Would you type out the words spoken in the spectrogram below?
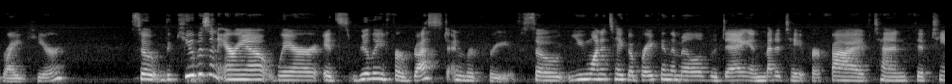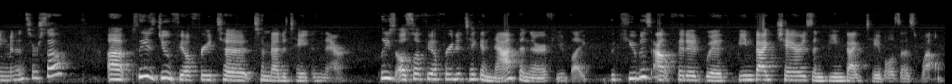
right here. So the cube is an area where it's really for rest and reprieve. So you want to take a break in the middle of the day and meditate for 5, 10, 15 minutes or so. Uh, please do feel free to, to meditate in there. Please also feel free to take a nap in there if you'd like. The cube is outfitted with beanbag chairs and beanbag tables as well.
